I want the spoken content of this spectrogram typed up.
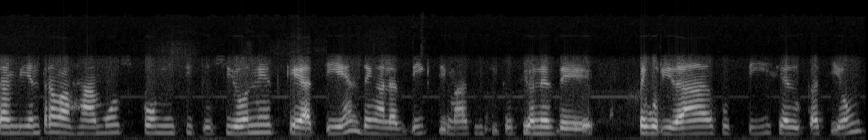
También trabajamos con instituciones que atienden a las víctimas, instituciones de seguridad, justicia, educación,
